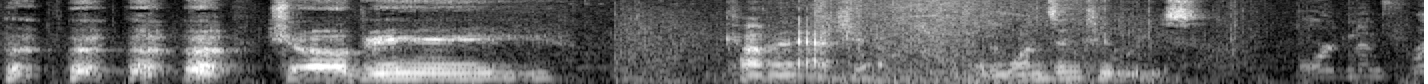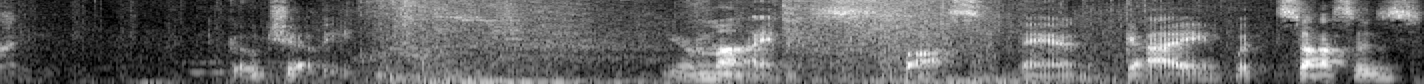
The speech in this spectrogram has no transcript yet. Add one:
Chubby! Coming at you. Ones and twos. Ordnance ready. Go Chubby. You're mine, boss man guy with sauces.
